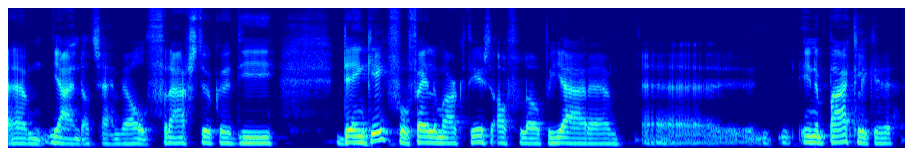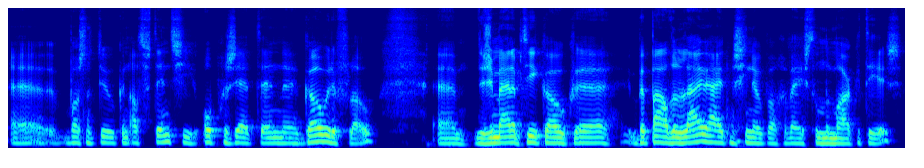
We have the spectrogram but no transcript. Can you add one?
Um, ja, en dat zijn wel vraagstukken die, denk ik, voor vele marketeers de afgelopen jaren in een paar klikken was natuurlijk een advertentie opgezet en go with the flow. Um, dus in mijn optiek ook uh, bepaalde luiheid misschien ook wel geweest onder marketeers.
